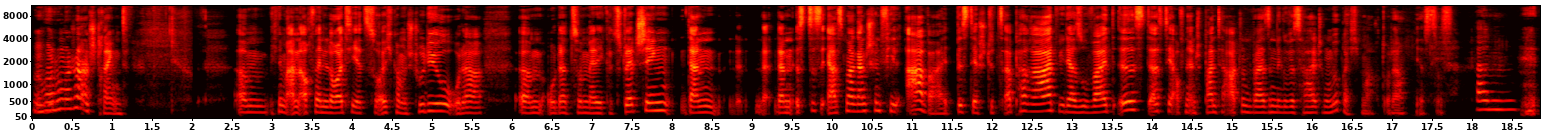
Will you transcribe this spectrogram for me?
Das war ganz schön anstrengend. Ähm, ich nehme an, auch wenn Leute jetzt zu euch kommen im Studio oder ähm, oder zum Medical Stretching, dann, dann ist es erstmal ganz schön viel Arbeit, bis der Stützapparat wieder so weit ist, dass der auf eine entspannte Art und Weise eine gewisse Haltung möglich macht, oder wie ist das? Ähm, hm.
